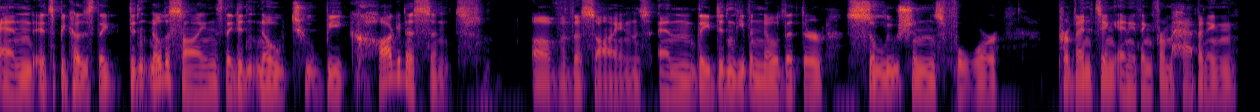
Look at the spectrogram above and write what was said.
and it's because they didn't know the signs. They didn't know to be cognizant of the signs. And they didn't even know that their solutions for preventing anything from happening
